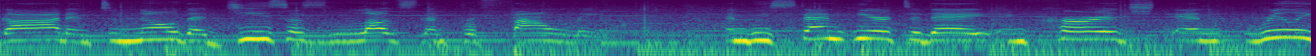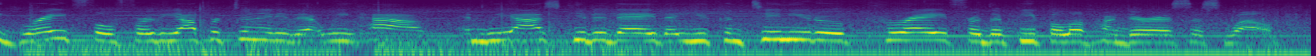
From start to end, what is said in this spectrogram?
God and to know that Jesus loves them profoundly. And we stand here today encouraged and really grateful for the opportunity that we have. And we ask you today that you continue to pray for the people of Honduras as well.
